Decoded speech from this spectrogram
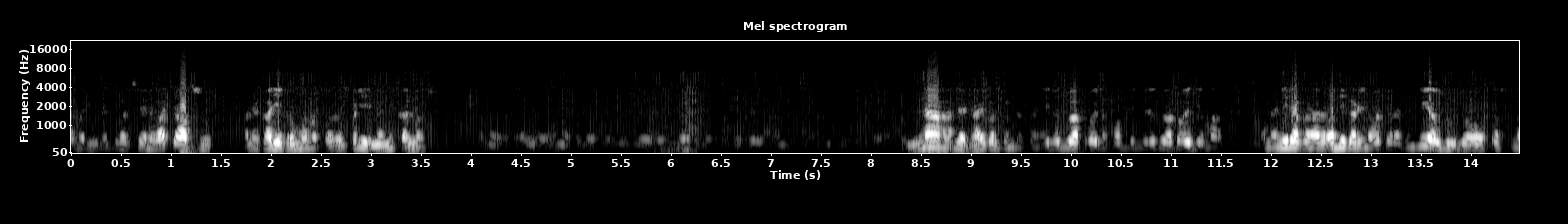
અમારી રજૂઆત છે એને વાંચા આપશું અને કાર્યક્રમોનો કરીને નિકાલ લાવશું. ના, એટલે ડ્રાઈવર કંડક્ટરની રજૂઆત હોય ને પબ્લિકની રજૂઆત હોય તેમાં અમે નિરાકરણ અધિકારીને વચ્ચે લઈ આવશું જો પ્રશ્ન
